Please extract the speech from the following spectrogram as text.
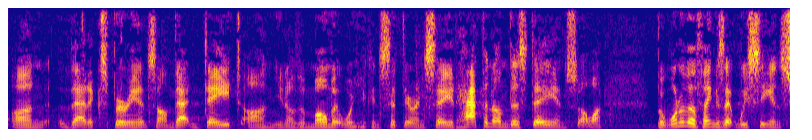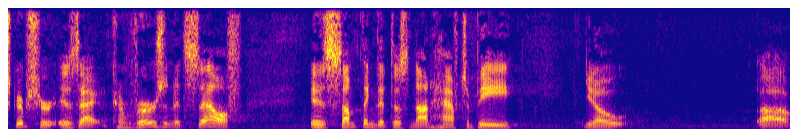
on that experience, on that date, on you know the moment where you can sit there and say it happened on this day, and so on. But one of the things that we see in Scripture is that conversion itself is something that does not have to be, you know, uh,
